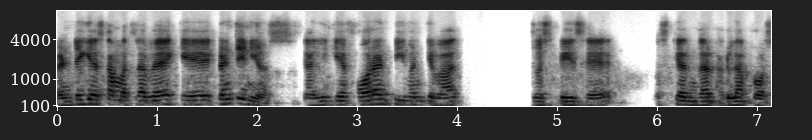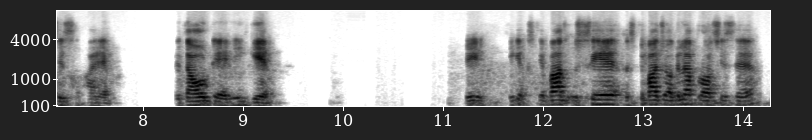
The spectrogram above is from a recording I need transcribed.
कंटिन्यूस का मतलब है कि कंटिन्यूस यानी कि फॉरन पी वन के बाद जो स्पेस है, उसके अंदर अगला प्रोसेस आए विदाउट एनी गैप ठीक? है? उसके बाद उससे, उसके बाद जो अगला प्रोसेस है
